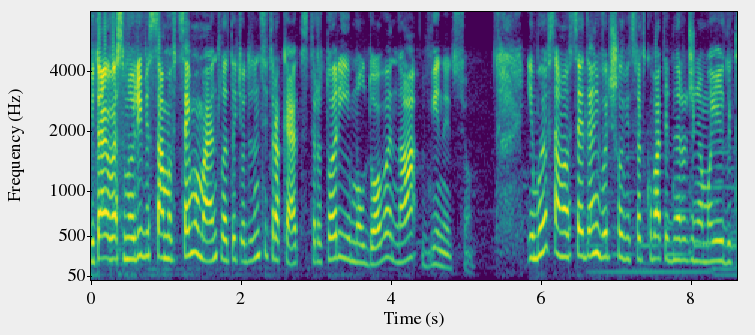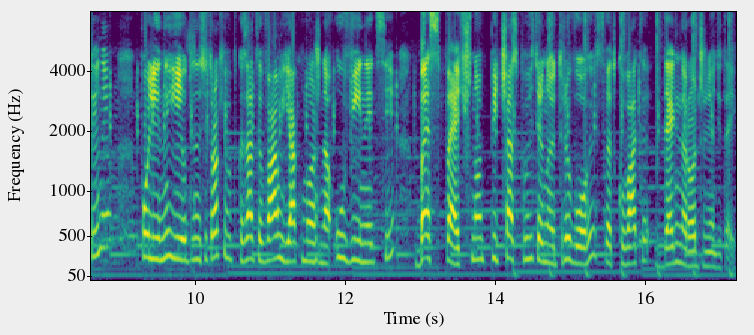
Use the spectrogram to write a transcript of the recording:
Вітаю вас, мої любі. Саме в цей момент летить 11 ракет з території Молдови на Вінницю. І ми саме в цей день вирішили відсвяткувати день народження моєї дитини Поліни, їй 11 років, і показати вам, як можна у Вінниці безпечно під час повітряної тривоги святкувати день народження дітей.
